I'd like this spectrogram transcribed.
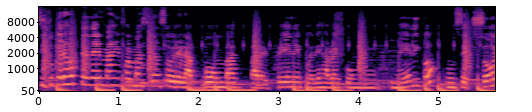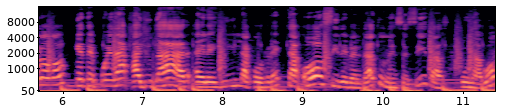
Si tú quieres obtener más información sobre las bombas para el pene, puedes hablar con un médico, un sexólogo, que te pueda ayudar a elegir la correcta o si de verdad tú necesitas una bomba,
